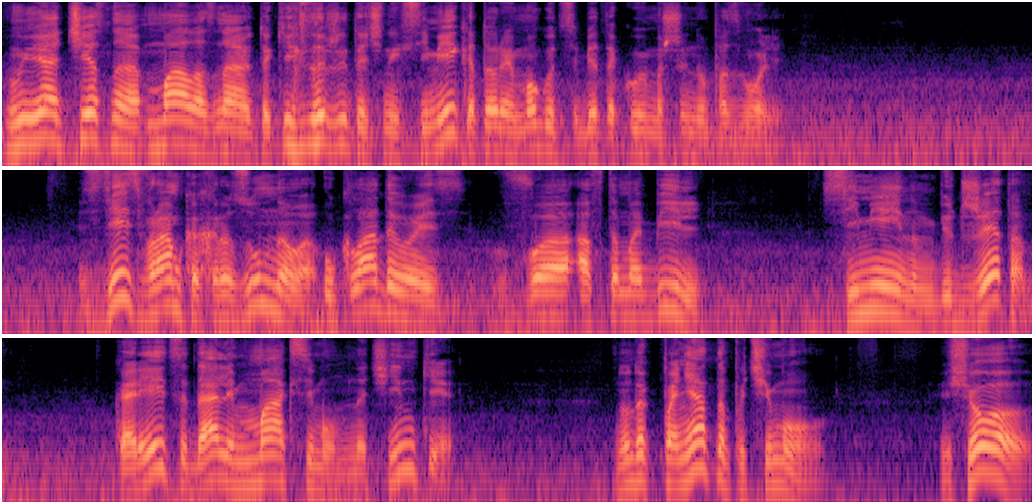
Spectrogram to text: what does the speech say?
Ну, я, честно, мало знаю таких зажиточных семей, которые могут себе такую машину позволить. Здесь в рамках разумного, укладываясь в автомобиль семейным бюджетом, корейцы дали максимум начинки. Ну так понятно почему. Еще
